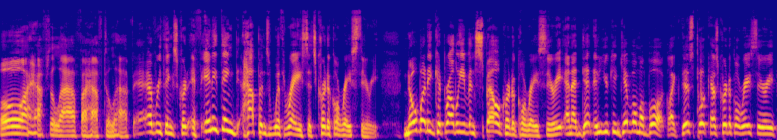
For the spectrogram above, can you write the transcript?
Oh, I have to laugh. I have to laugh. Everything's critical. If anything happens with race, it's critical race theory. Nobody could probably even spell critical race theory. And you could give them a book like this book has critical race theory.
